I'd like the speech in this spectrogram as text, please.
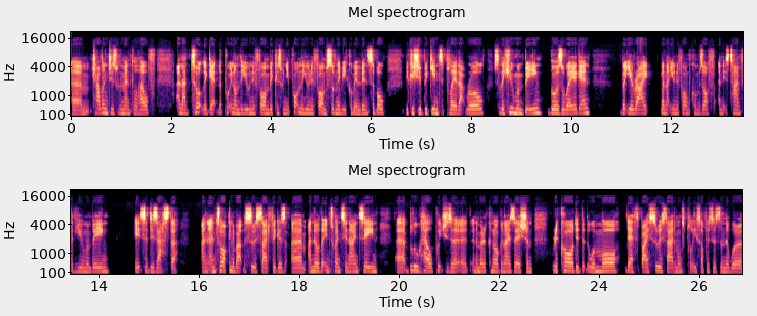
um, challenges with mental health. And I'd totally get the putting on the uniform because when you put on the uniform, suddenly become invincible because you begin to play that role. So the human being goes away again. But you're right, when that uniform comes off and it's time for the human being, it's a disaster and, and talking about the suicide figures, um, I know that in 2019, uh, Blue Help, which is a, a, an American organization, recorded that there were more deaths by suicide amongst police officers than there were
